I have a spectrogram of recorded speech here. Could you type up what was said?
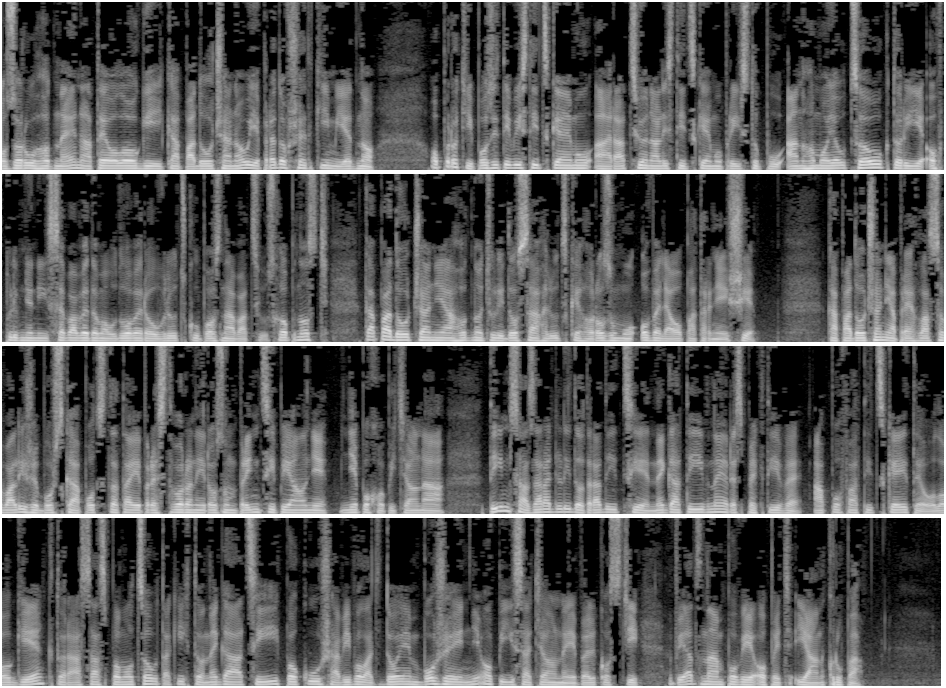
Pozoruhodné na teológii kapadóčanov je predovšetkým jedno – Oproti pozitivistickému a racionalistickému prístupu anhomojovcov, ktorý je ovplyvnený sebavedomou dôverou v ľudskú poznávaciu schopnosť, kapadóčania hodnotili dosah ľudského rozumu oveľa opatrnejšie. Kapadóčania prehlasovali, že božská podstata je pre stvorený rozum principiálne nepochopiteľná. Tým sa zaradili do tradície negatívnej, respektíve apofatickej teológie, ktorá sa s pomocou takýchto negácií pokúša vyvolať dojem Božej neopísateľnej veľkosti. Viac nám povie opäť Ján Krupa.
